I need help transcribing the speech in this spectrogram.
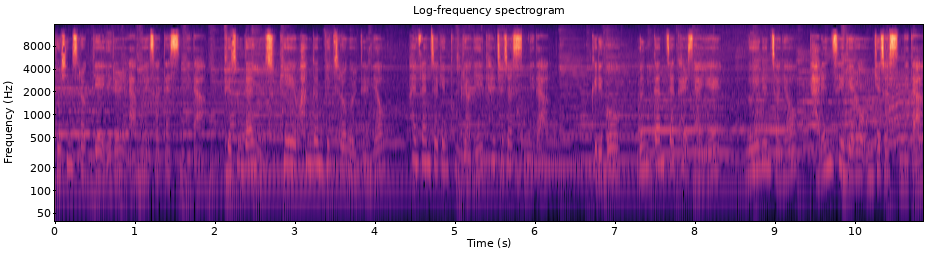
조심스럽게 이를 나무에서 땄습니다. 그 순간 숲이 황금빛으로 물들며 환상적인 풍경이 펼쳐졌습니다. 그리고 눈 깜짝할 사이에 로이는 전혀 다른 세계로 옮겨졌습니다.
